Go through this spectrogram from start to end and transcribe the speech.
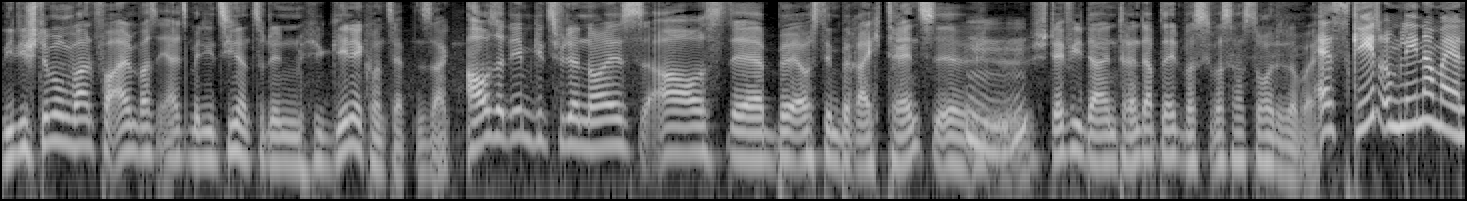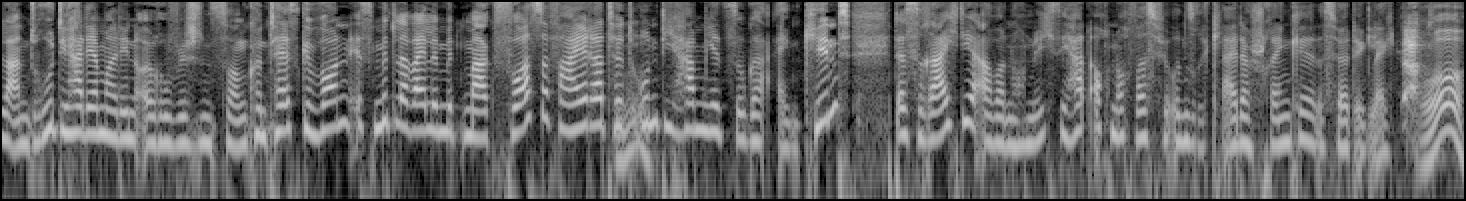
Wie die Stimmung war und vor allem, was er als Mediziner zu den Hygienekonzepten sagt. Außerdem gibt's wieder Neues aus, der, aus dem Bereich Trends. Äh, Steffi, dein Trend-Update, was, was hast du heute dabei? Es geht um Lena Meyer-Landrut, die hat ja mal den Eurovision Song Contest gewonnen, ist mittlerweile mit Mark Forster verheiratet und die haben jetzt sogar ein Kind. Das reicht ihr aber noch nicht. Sie hat auch noch was für unsere Kleiderschränke, das hört ihr gleich. Oh,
